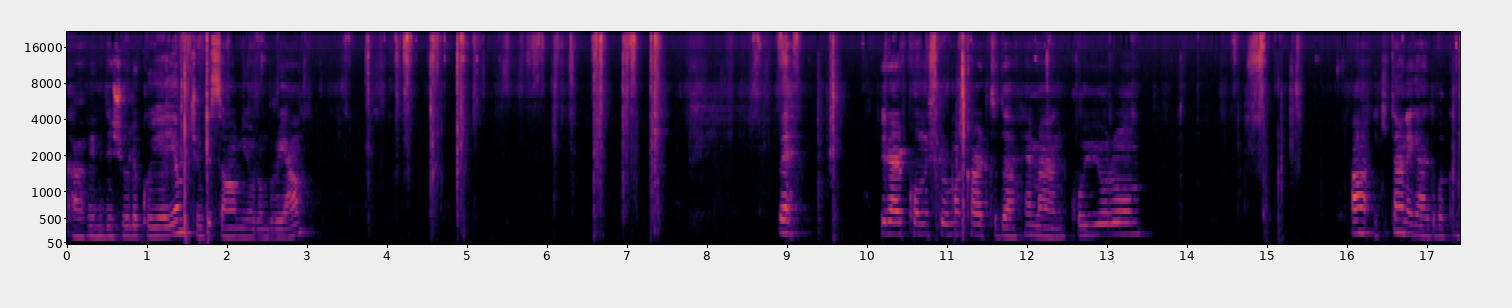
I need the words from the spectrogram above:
kahvemi de şöyle koyayım. Çünkü sağmıyorum buraya. Ve birer konuşturma kartı da hemen koyuyorum. Aa iki tane geldi bakın.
